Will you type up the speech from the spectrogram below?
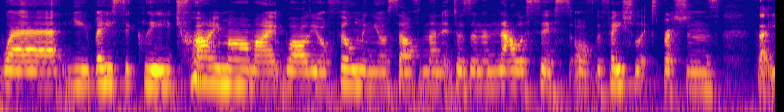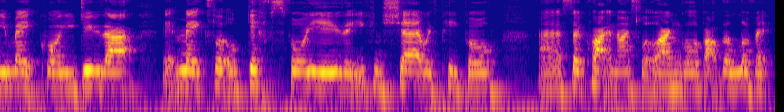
where you basically try Marmite while you're filming yourself, and then it does an analysis of the facial expressions that you make while you do that. It makes little gifts for you that you can share with people. Uh, so, quite a nice little angle about the love it,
